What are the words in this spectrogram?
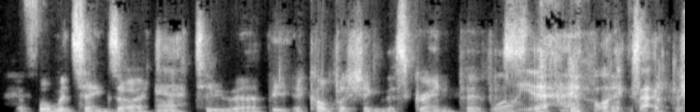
performance anxiety yeah. to uh, be accomplishing this grand purpose well yeah well exactly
